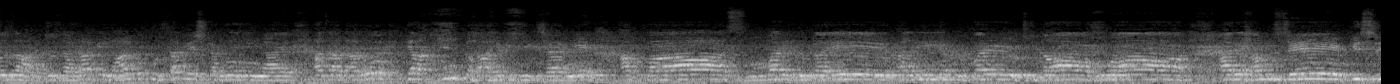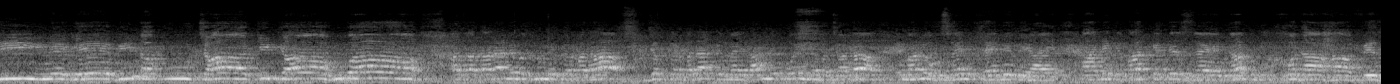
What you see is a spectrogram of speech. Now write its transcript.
तो जो जहरा के लाल को कुर्सा पेश करने नहीं आए अजादारो क्या खूब कहा है किसी शायर ने? अब्बास मर गए, अली अकबर जुदा हुआ। अरे हमसे किसी ने ये भी न पूछा कि क्या हुआ। अजादारा ने मजलूम में करबला, जब करबला के मैदान में कोई न बचाना इमाम हुसैन खैमे में आए। आने के बाद कहते जैनब खुदा हाफिज,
